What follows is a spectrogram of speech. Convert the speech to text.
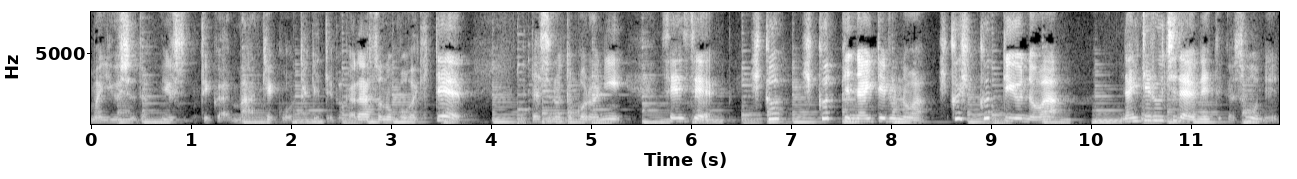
まあ、優秀だ優秀っていうか、まあ、結構たけてるからその子が来て私のところに「先生引く？引くって泣いてるのは引く？引くっていうのは泣いてるうちだよね」って言うから「そうね」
